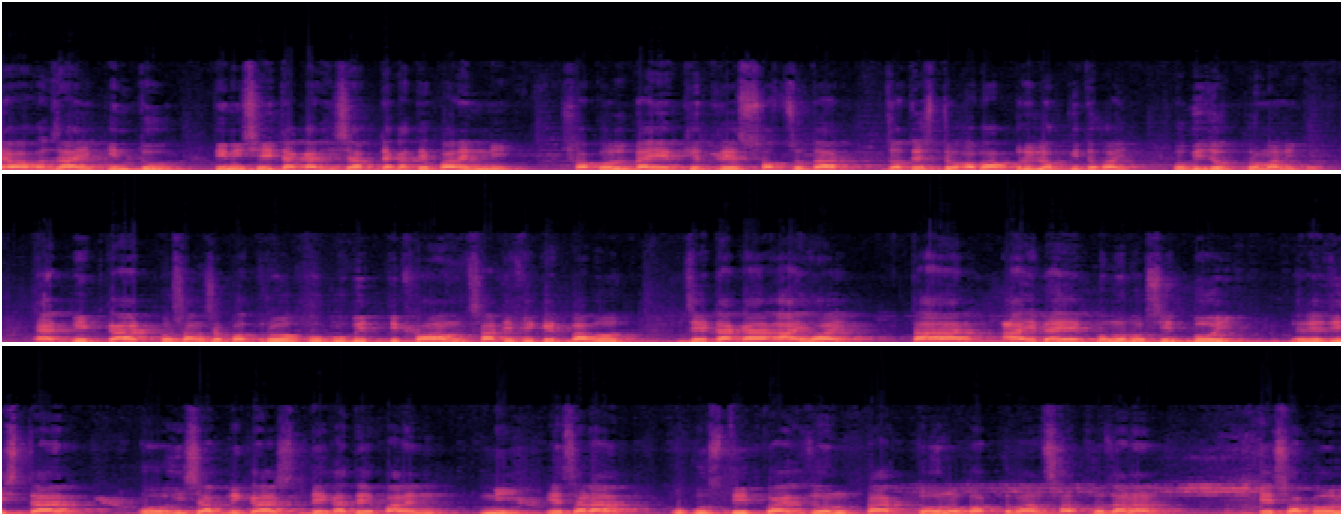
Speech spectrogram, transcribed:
নেওয়া যায়, কিন্তু তিনি সেই টাকার হিসাব দেখাতে পারেননি। সকল ব্যয়ের ক্ষেত্রে স্বচ্ছতার যথেষ্ট অভাব পরিলক্ষিত হয়, অভিযোগ প্রমাণিত। অ্যাডমিট কার্ড, প্রশংসাপত্র, উপবৃত্তি ফর্ম, সার্টিফিকেট বাবদ যে টাকা আয় হয়, তার আয় ব্যয়ের কোনো রসিদ বই, রেজিস্টার ও হিসাব নিকাশ দেখাতে পারেননি। এছাড়া উপস্থিত কয়েকজন প্রাক্তন ও বর্তমান ছাত্র জানান, এ সকল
